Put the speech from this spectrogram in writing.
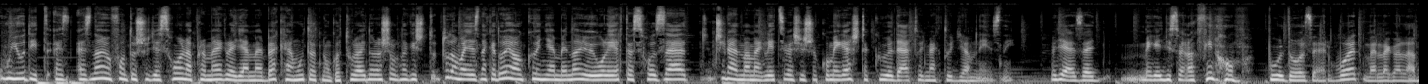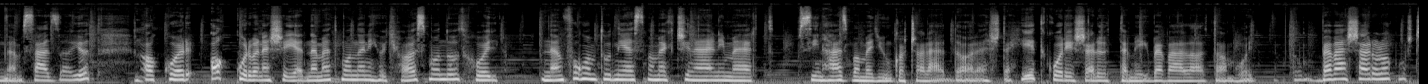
Ú, Judit, ez, ez nagyon fontos, hogy ez holnapra meglegyen, mert be kell mutatnunk a tulajdonosoknak, és tudom, hogy ez neked olyan könnyen, mert nagyon jól értesz hozzá, csináld már meg, légy szíves, és akkor még este küld át, hogy meg tudjam nézni. Ugye ez egy, még egy viszonylag finom buldózer volt, mert legalább nem százzal jött, akkor, akkor van esélyed nemet mondani, hogyha azt mondod, hogy nem fogom tudni ezt ma megcsinálni, mert színházba megyünk a családdal este hétkor, és előtte még bevállaltam, hogy bevásárolok, most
